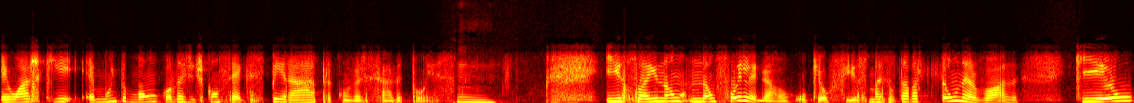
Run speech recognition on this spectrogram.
eu acho que é muito bom quando a gente consegue esperar para conversar depois. Hum. Isso aí não, não foi legal o que eu fiz, mas eu estava tão nervosa que eu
